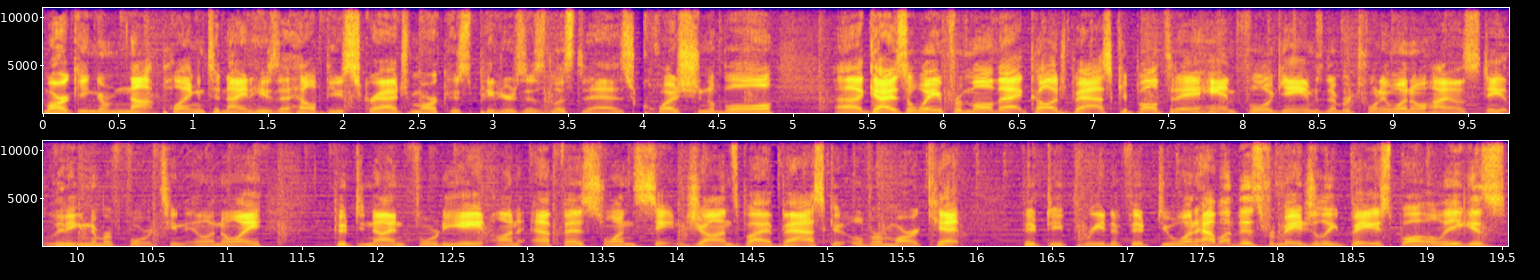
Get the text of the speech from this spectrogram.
Mark Ingram not playing tonight. He's a healthy scratch. Marcus Peters is listed as questionable. Uh, guys, away from all that, college basketball today, a handful of games. Number 21, Ohio State leading number 14, Illinois, 59 48 on FS1. St. John's by a basket over Marquette. 53 to 51. How about this for Major League Baseball? The league is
